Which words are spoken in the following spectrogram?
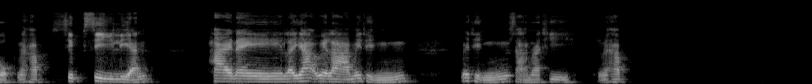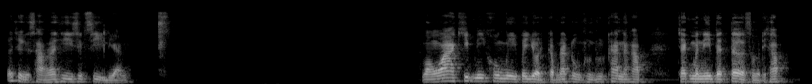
หกนะครับสิบสี่เหรียญภายในระยะเวลาไม่ถึงไม่ถึงสามนาทีเห็นไหมครับ ไม่ถึงสามนาทีสิบสี่เหรียญหวังว่าคลิปนี้คงมีประโยชน์กับนักลงทุนทุกท่านนะครับแจ็คมันนี่เบเตอร์สวัสดีครับ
